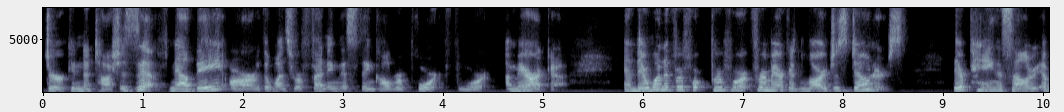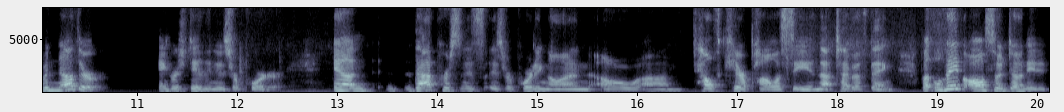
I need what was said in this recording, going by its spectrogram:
Dirk and Natasha Ziff. Now, they are the ones who are funding this thing called Report for America. And they're one of Report for America's largest donors. They're paying the salary of another Anchorage Daily News reporter. And that person is, is reporting on oh um, healthcare policy and that type of thing. But they've also donated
